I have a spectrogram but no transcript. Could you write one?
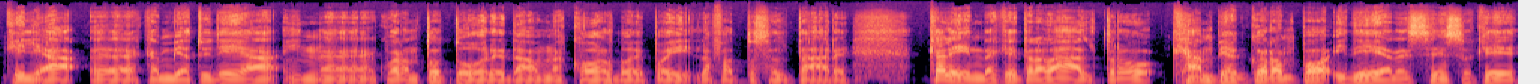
che gli ha eh, cambiato idea in 48 eh, ore da un accordo e poi l'ha fatto saltare. Calenda che tra l'altro cambia ancora un po' idea, nel senso che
